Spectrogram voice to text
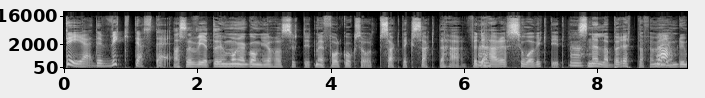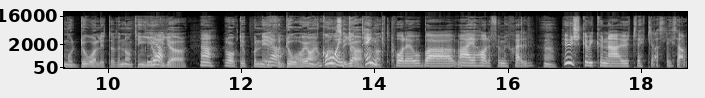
det det viktigaste. Alltså vet du hur många gånger jag har suttit med folk också och sagt exakt det här? För det här är så viktigt. Snälla berätta för mig Ja. om du mår dåligt över någonting jag Ja. gör. Ja. Rakt upp och ner, för då har jag en Gå chans att inte göra och tänk något. på det och bara, nej jag har det för mig själv. Hur ska vi kunna utvecklas liksom?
